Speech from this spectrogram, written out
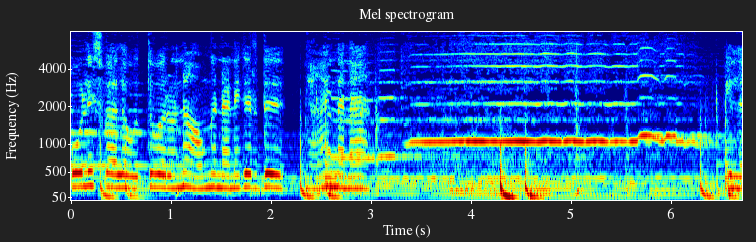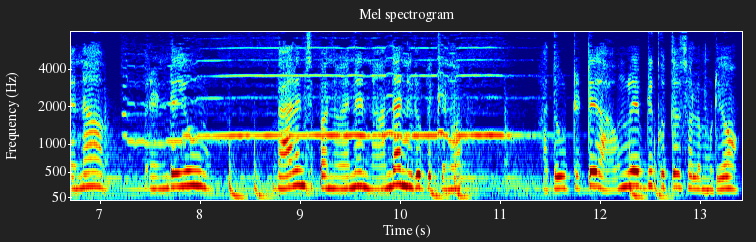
போலீஸ் வேலை ஒத்து வரும்னு அவங்க நினைக்கிறது நியாயம் தானே? இல்லனா ரெண்டையும் பேலன்ஸ் பண்ணுவேன்னு நான் தான் நிரூபிக்கணும். அதை விட்டுட்டு அவங்கள எப்படி குத்தம் சொல்ல முடியும்?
